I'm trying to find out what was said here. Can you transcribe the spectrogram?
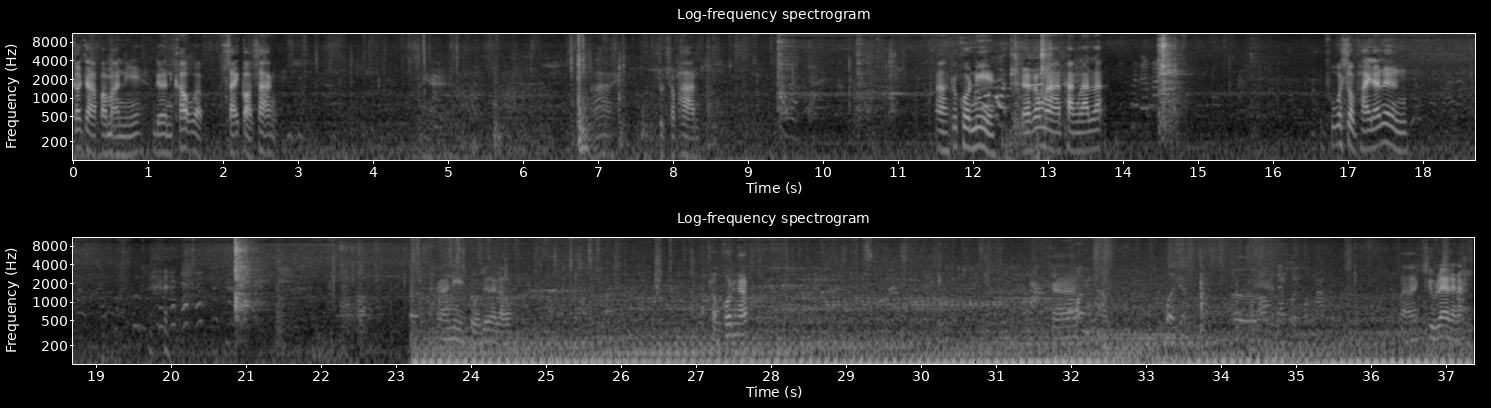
ก็จะประมาณนี้เดินเข้าแบบไซต์ก่อสร้างเนี่ยได้สุดสะพาน อะทุกคนนี่เราต้องมาทางลัดละ ผู้ประสบภัยแล้วหนึ่ง อ่านี่ตัวเรือเรา สองคนครับครับมาคิวแรกเลยนะ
